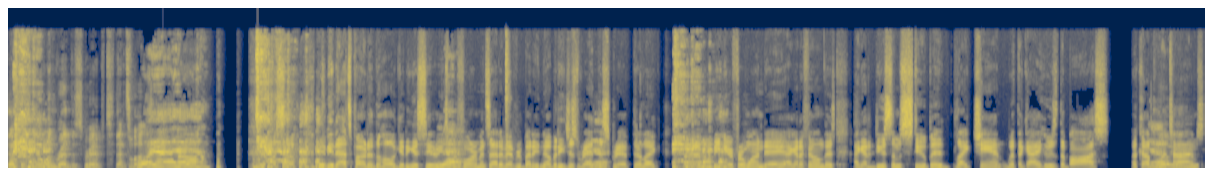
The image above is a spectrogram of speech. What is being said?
That's because no one read the script. That's why. Well, yeah, yeah, yeah. so maybe that's part of the whole getting a serious Yeah. performance out of everybody. Nobody just read Yeah. the script. They're like, All right, I'm going to be here for one day. I got to film this. I got to do some stupid like chant with the guy who's the boss a couple Yeah. of Oh, yeah. times.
